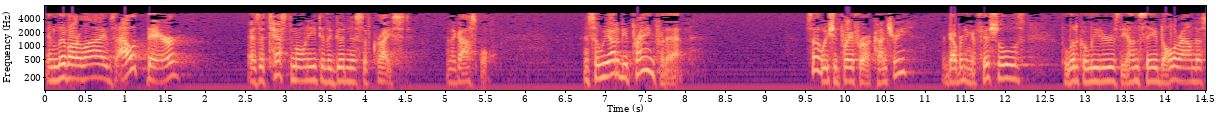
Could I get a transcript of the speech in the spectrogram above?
and live our lives out there as a testimony to the goodness of Christ and the gospel. And so we ought to be praying for that. So we should pray for our country, our governing officials, political leaders, the unsaved all around us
